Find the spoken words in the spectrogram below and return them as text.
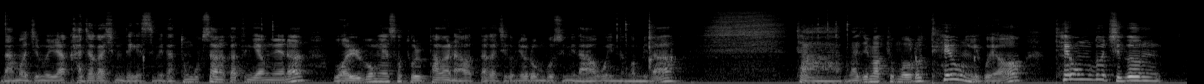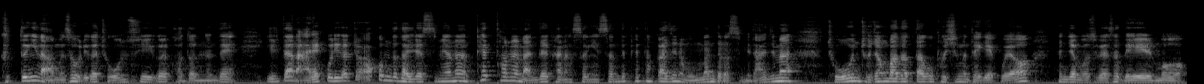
나머지 물량 가져가시면 되겠습니다. 동국산업 같은 경우에는 월봉에서 돌파가 나왔다가 지금 이런 모습이 나오고 있는 겁니다. 자 마지막 종목으로 태웅이고요. 태웅도 지금 급등이 나오면서 우리가 좋은 수익을 거뒀는데 일단 아래 꼬리가 조금 더 달렸으면은 패턴을 만들 가능성이 있었는데 패턴까지는 못 만들었습니다. 하지만 좋은 조정 받았다고 보시면 되겠고요. 현재 모습에서 내일 뭐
